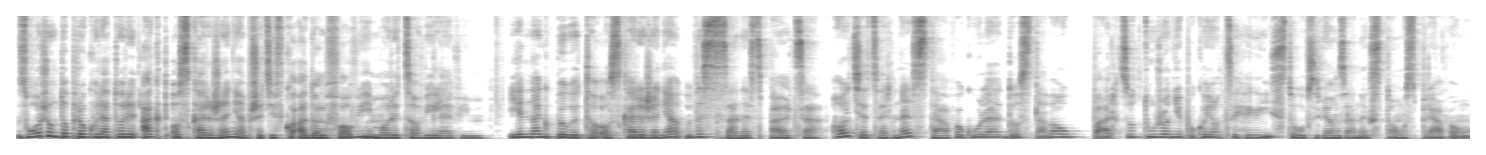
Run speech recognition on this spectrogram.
złożył do prokuratury akt oskarżenia przeciwko Adolfowi i Morycowi Lewim. Jednak były to oskarżenia wyssane z palca. Ojciec Ernesta w ogóle dostawał bardzo dużo niepokojących listów związanych z tą sprawą.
